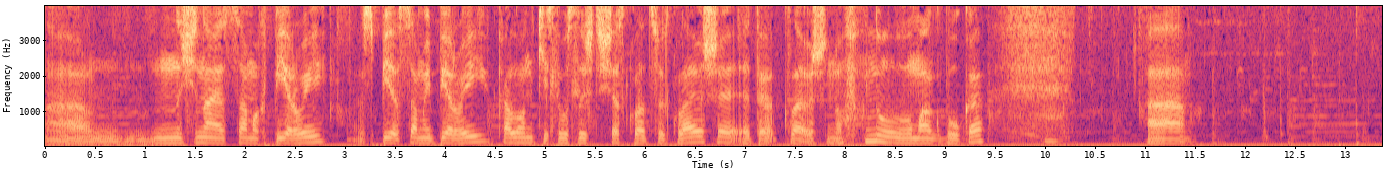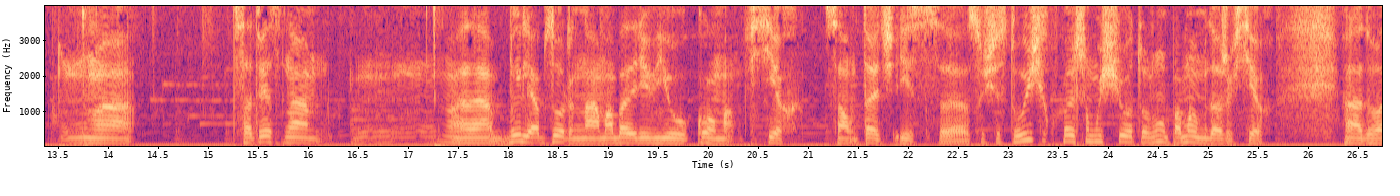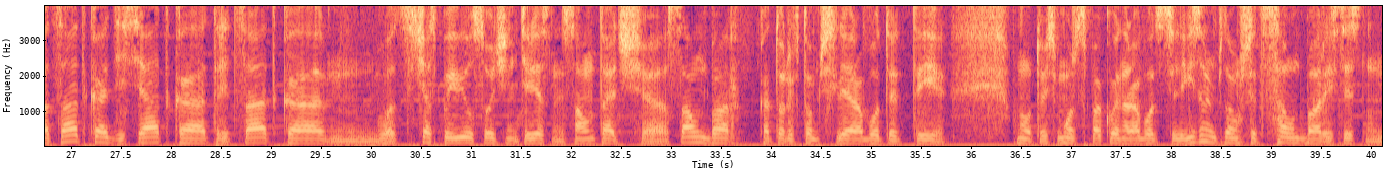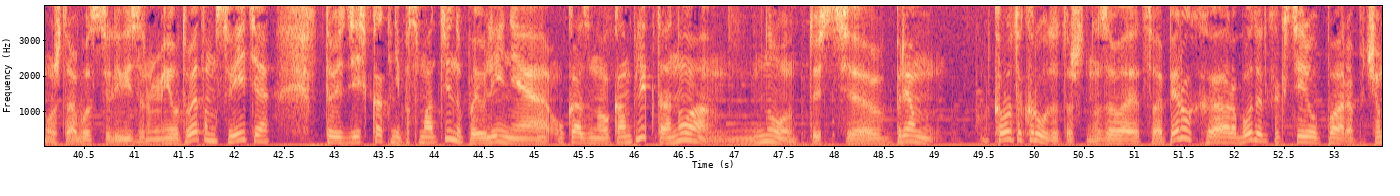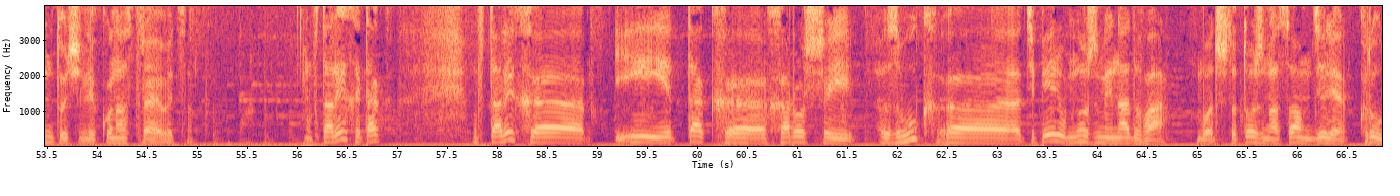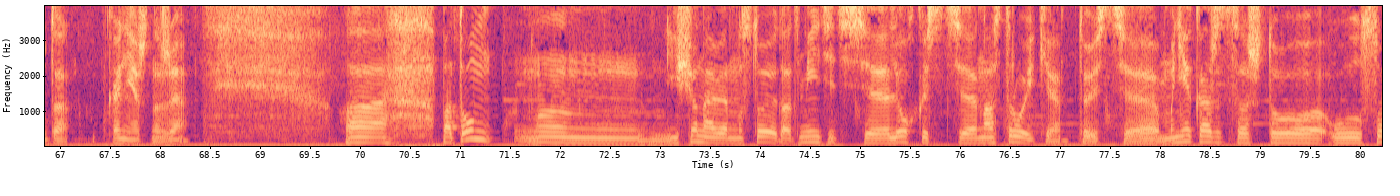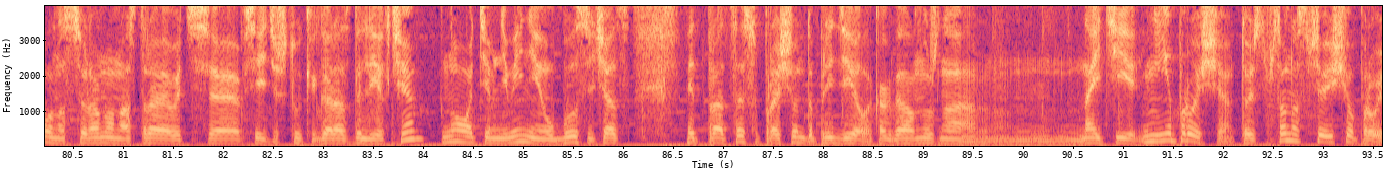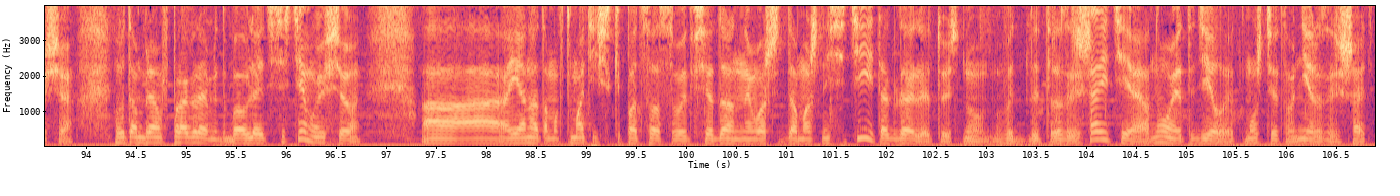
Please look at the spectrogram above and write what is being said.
а, начиная с самых первой, с самой первой колонки, если вы слышите, сейчас клацают клавиши, это клавиши ну, нового MacBook. А, соответственно, были обзоры на mobilereview.com всех SoundTouch из э, существующих, по большому счету. Ну, по-моему, даже всех. А, двадцатка, десятка, тридцатка. Вот сейчас появился очень интересный SoundTouch э, Soundbar, который в том числе работает и, ну, то есть может спокойно работать с телевизором, потому что это саундбар, естественно, может работать с телевизором. И вот в этом свете, то есть здесь как ни посмотри, но появление указанного комплекта, оно, ну, то есть э, прям круто-круто, то, что называется. Во-первых, а, работает как стереопара, причем это очень легко настраивается. Во-вторых, и так во-вторых, а, и так а, хороший звук теперь умноженный на 2. Вот, что тоже на самом деле круто, конечно же. Потом еще, наверное, стоит отметить э, легкость э, настройки. То есть, э, мне кажется, что у Sonos все равно настраивать все эти штуки гораздо легче, но, тем не менее, у Bose сейчас этот процесс упрощен до предела, когда вам нужно найти не проще. То есть Sonos все еще проще. Вы там прям в программе добавляете систему и все. А, и она там автоматически подсасывает все данные вашей домашней сети и так далее. То есть, ну, вы это разрешаете, оно это делает. Можете этого не разрешать.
